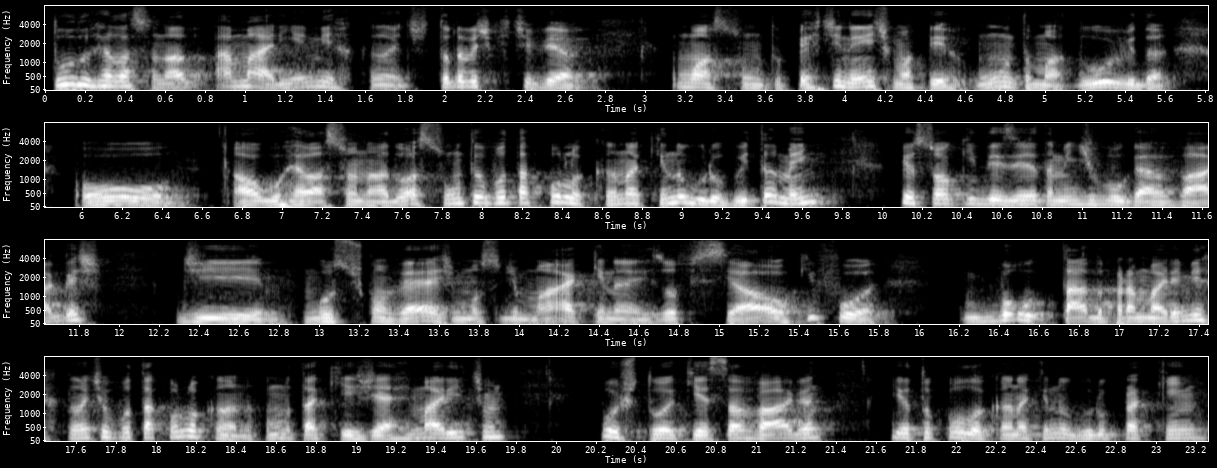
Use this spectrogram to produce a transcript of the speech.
tudo relacionado à marinha mercante. Toda vez que tiver um assunto pertinente, uma pergunta, uma dúvida ou algo relacionado ao assunto, eu vou estar colocando aqui no grupo. E também, pessoal que deseja também divulgar vagas, de moço de converge, moço de máquinas, oficial, o que for, voltado para a Marinha Mercante, eu vou estar tá colocando. Como está aqui GR Marítimo, postou aqui essa vaga e eu estou colocando aqui no grupo para quem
